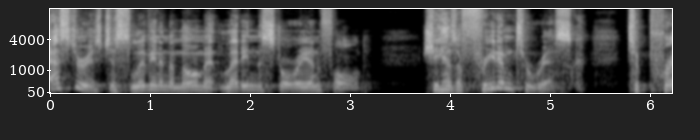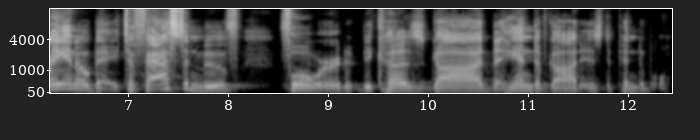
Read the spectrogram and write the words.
Esther is just living in the moment, letting the story unfold. She has a freedom to risk to pray and obey, to fast and move forward because God, the hand of God, is dependable,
